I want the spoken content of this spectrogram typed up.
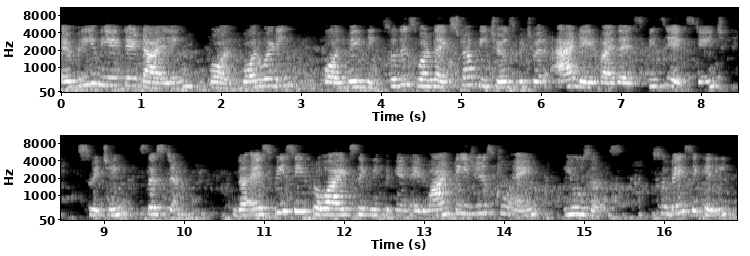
abbreviated dialing, call forwarding, call waiting. So these were the extra features which were added by the SPC exchange switching system. The SPC provides significant advantages to end users. So basically,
